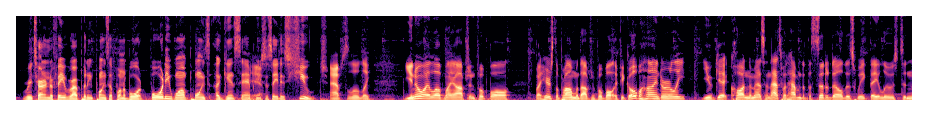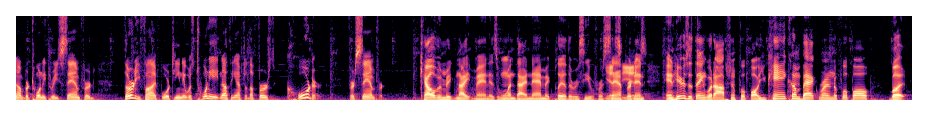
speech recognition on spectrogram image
returning the favor by putting points up on the board. 41 points against San yeah. State is huge. Absolutely. You know I love my option football. But here's the problem with option football. If you go behind early, you get caught in a mess. And that's what happened to the Citadel this week. They lose to number 23 Samford 35 14. It was 28 0 after the first quarter for Samford. Kelvin McKnight, man, is one dynamic player, the receiver for yes, Samford. And and here's the thing with option football. You can come back running the football, but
